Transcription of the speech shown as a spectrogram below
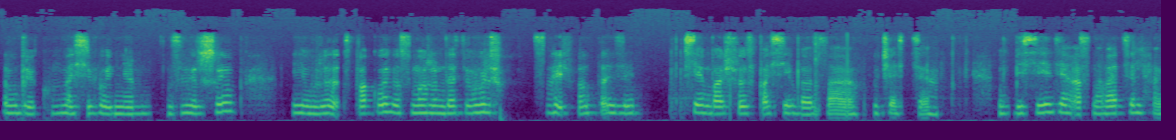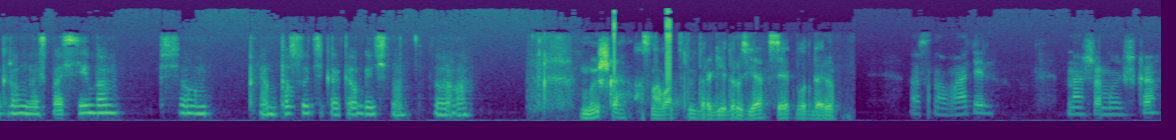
рубрику на сегодня завершим и уже спокойно сможем дать волю своей фантазии. Всем большое спасибо за участие в беседе. Основатель, огромное спасибо. Все прям по сути, как обычно. Здорово. Мышка, основатель, дорогие друзья, всех благодарю. Основатель, наша мышка,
